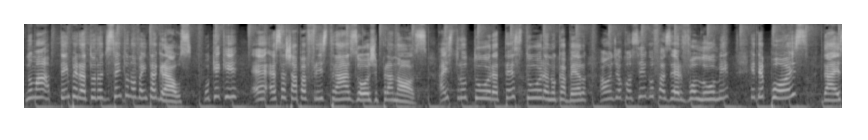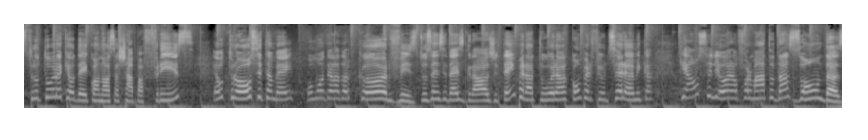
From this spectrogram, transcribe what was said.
numa temperatura de 190 graus. O que, que é essa chapa frizz traz hoje para nós? A estrutura, textura no cabelo, onde eu consigo fazer volume e depois da estrutura que eu dei com a nossa chapa frizz, eu trouxe também o modelador Curves, 210 graus de temperatura com perfil de cerâmica, que auxiliou ao formato das ondas.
